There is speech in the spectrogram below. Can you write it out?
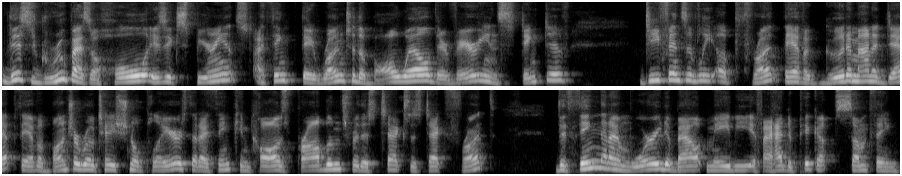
this group as a whole is experienced. I think they run to the ball well. They're very instinctive. Defensively up front, they have a good amount of depth. They have a bunch of rotational players that I think can cause problems for this Texas Tech front. The thing that I'm worried about, maybe if I had to pick up something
